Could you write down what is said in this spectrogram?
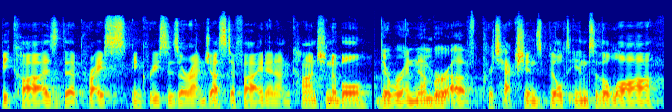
because the price increases are unjustified and unconscionable. There were a number of protections built into the law.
